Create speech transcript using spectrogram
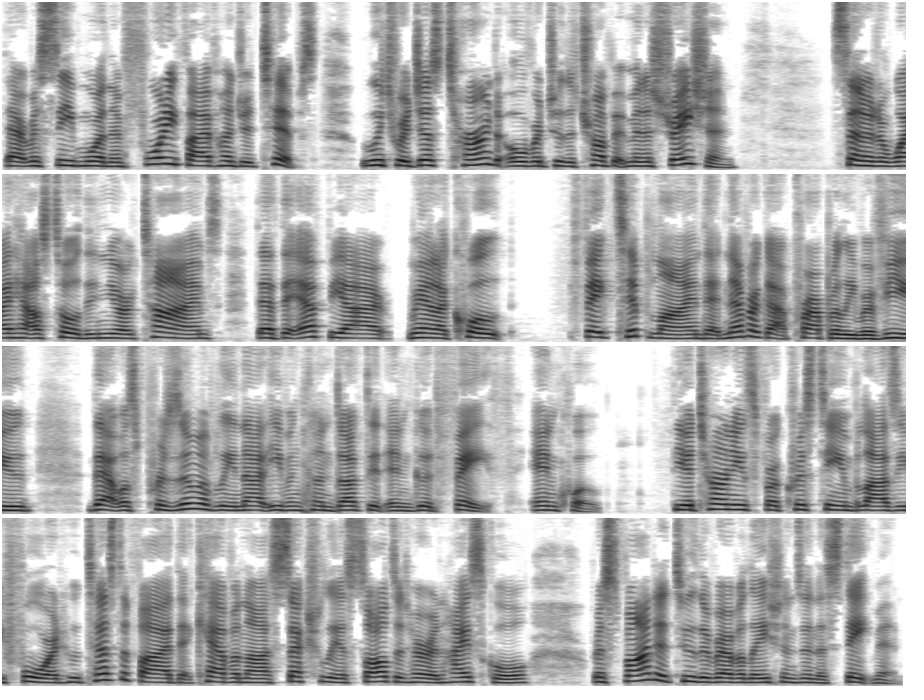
that received more than 4,500 tips, which were just turned over to the Trump administration. Senator Whitehouse told the New York Times that the FBI ran a quote, fake tip line that never got properly reviewed, that was presumably not even conducted in good faith, end quote. The attorneys for Christine Blasey Ford, who testified that Kavanaugh sexually assaulted her in high school, responded to the revelations in a statement.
